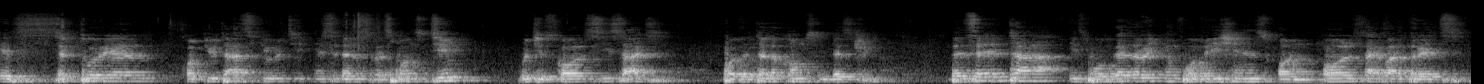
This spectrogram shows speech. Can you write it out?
a sectorial computer security incident response team, which is called CSIRT, for the telecoms industry. The center is for gathering information on all cyber threats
